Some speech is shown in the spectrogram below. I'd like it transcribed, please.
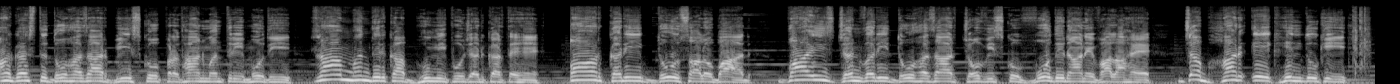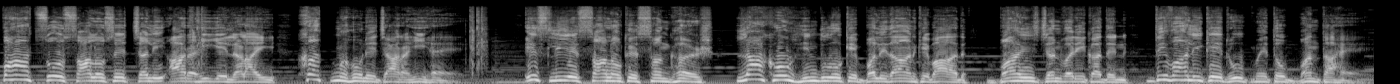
अगस्त 2020 को प्रधानमंत्री मोदी राम मंदिर का भूमि पूजन करते हैं और करीब दो सालों बाद 22 जनवरी 2024 को वो दिन आने वाला है, जब हर एक हिंदू की 500 सालों से चली आ रही ये लड़ाई खत्म होने जा रही है। इसलिए सालों के संघर्ष, लाखों हिंदुओं के बलिदान के बाद 22 जनवरी का दिन दिवाली के रूप में तो बनता है।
